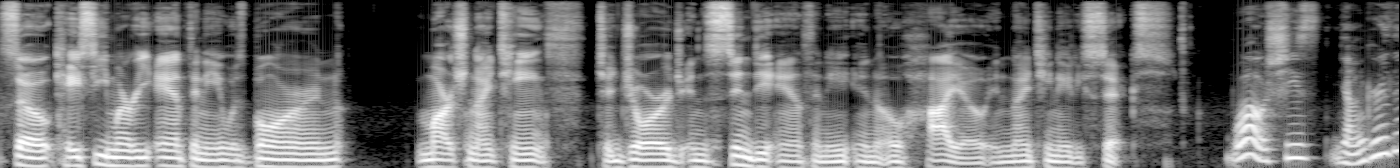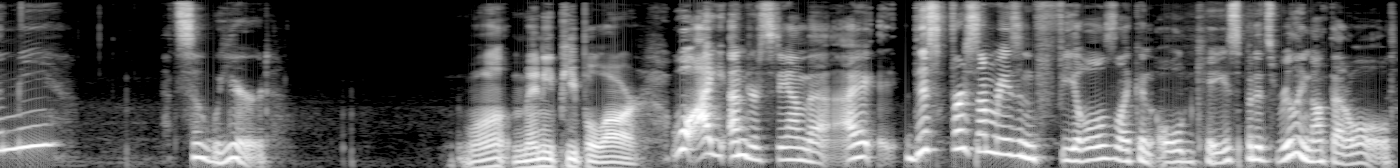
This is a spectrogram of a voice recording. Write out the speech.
So, Casey Marie Anthony was born March 19th to George and Cindy Anthony in Ohio in 1986. Whoa, she's younger than me? That's so weird. Well, many people are. Well, I understand that. I this for some reason feels like an old case, but it's really not that old.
